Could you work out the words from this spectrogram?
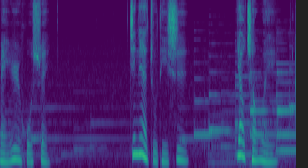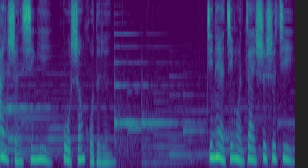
每日活水。今天的主题是要成为按神心意过生活的人。今天的经文在四世纪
